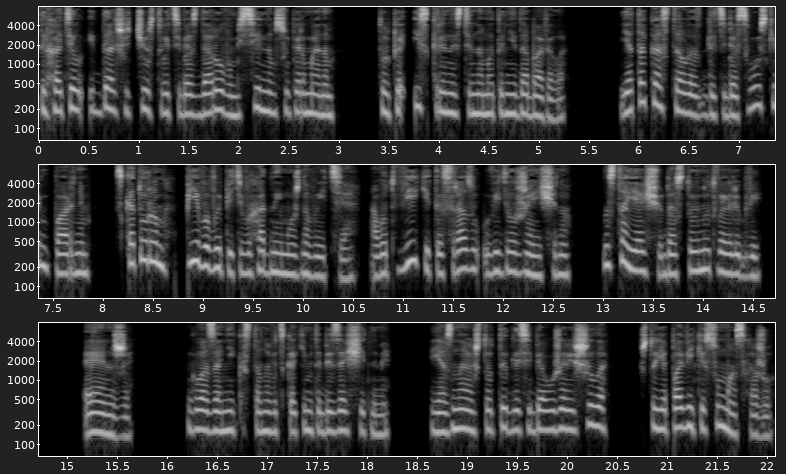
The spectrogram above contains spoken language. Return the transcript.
Ты хотел и дальше чувствовать себя здоровым, сильным суперменом, только искренности нам это не добавило. Я так и осталась для тебя свойским парнем, с которым пиво выпить в выходные можно выйти. А вот в Вике ты сразу увидел женщину, настоящую, достойную твоей любви. Энджи. Глаза Ника становятся какими-то беззащитными. Я знаю, что ты для себя уже решила, что я по Вике с ума схожу.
